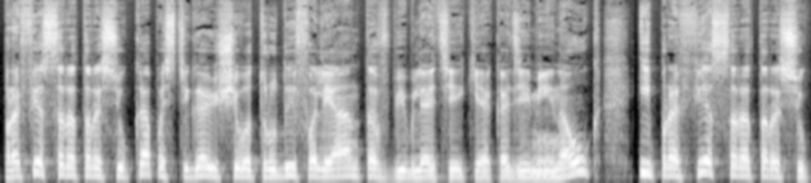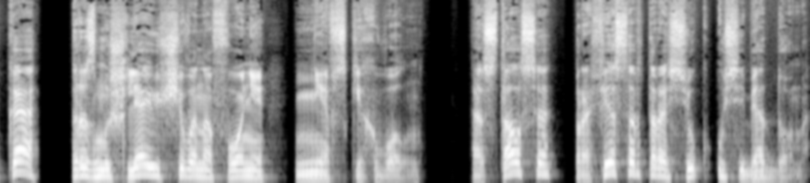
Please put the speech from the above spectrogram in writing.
профессора Тарасюка, постигающего труды фолиантов в библиотеке Академии наук, и профессора Тарасюка, размышляющего на фоне Невских волн. Остался профессор Тарасюк у себя дома.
